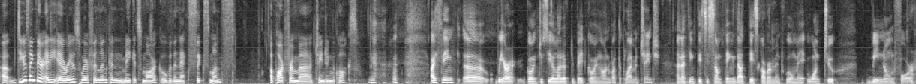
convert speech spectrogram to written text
Uh, do you think there are any areas where Finland can make its mark over the next six months, apart from uh, changing the clocks? I think uh, we are going to see a lot of debate going on about the climate change. And I think this is something that this government will want to be known for.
